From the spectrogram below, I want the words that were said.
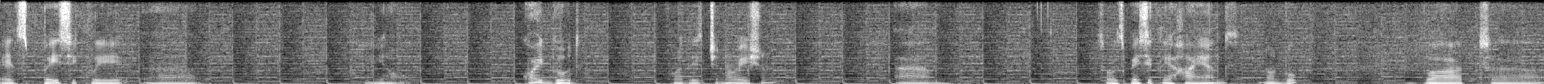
It's basically, uh, you know, quite good for this generation. Um, so it's basically a high-end notebook, but uh,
